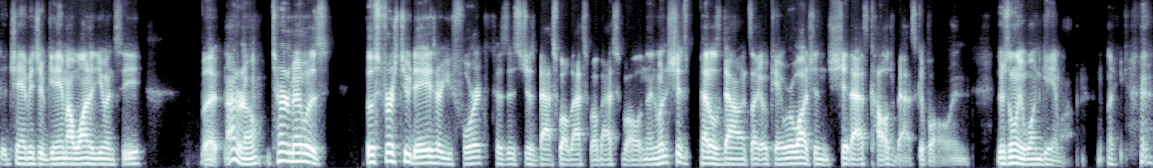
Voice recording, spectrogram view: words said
good championship game. I wanted UNC, but I don't know. tournament was those first two days are euphoric because it's just basketball, basketball, basketball. And then when shit pedals down, it's like, okay, we're watching shit ass college basketball and there's only one game on. Like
